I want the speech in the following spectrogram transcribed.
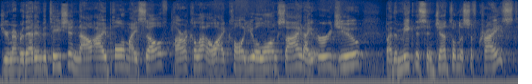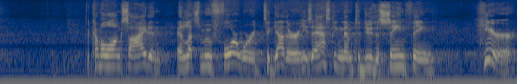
Do you remember that invitation? Now I, Paul, myself, parakaleo, oh, I call you alongside. I urge you by the meekness and gentleness of Christ to come alongside and, and let's move forward together. He's asking them to do the same thing here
